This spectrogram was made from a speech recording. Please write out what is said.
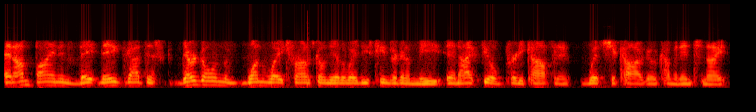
and I'm buying in. They they've got this. They're going the one way. Toronto's going the other way. These teams are going to meet, and I feel pretty confident with Chicago coming in tonight.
